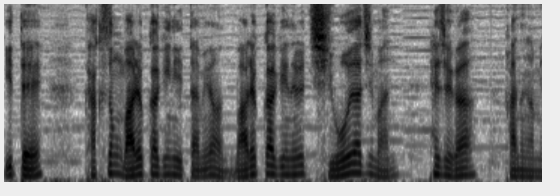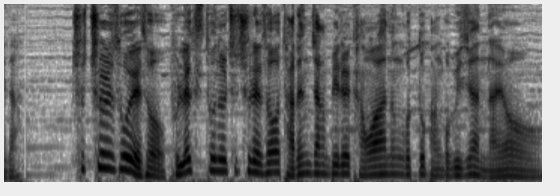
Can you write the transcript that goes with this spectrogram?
이때 각성 마력 각인이 있다면 마력 각인을 지워야지만 해제가 가능합니다. 추출소에서 블랙스톤을 추출해서 다른 장비를 강화하는 것도 방법이지 않나요?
